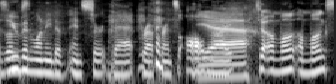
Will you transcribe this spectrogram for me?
to, you've been wanting to insert that reference all night yeah. So among amongst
